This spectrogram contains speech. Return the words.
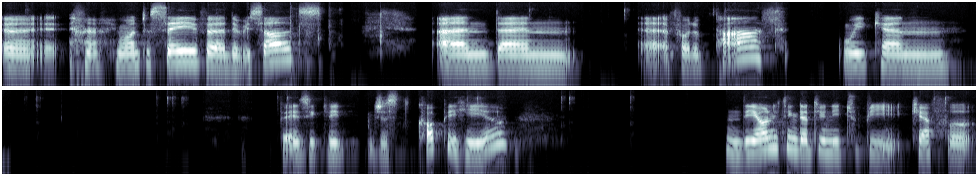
uh, we want to save uh, the results. And then uh, for the path we can basically just copy here. And the only thing that you need to be careful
